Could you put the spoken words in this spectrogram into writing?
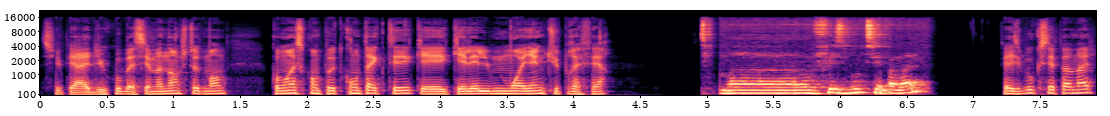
super. Et du coup, bah, c'est maintenant que je te demande comment est-ce qu'on peut te contacter? Quel, quel, est le moyen que tu préfères? Bah, Facebook, c'est pas mal. Facebook, c'est pas mal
